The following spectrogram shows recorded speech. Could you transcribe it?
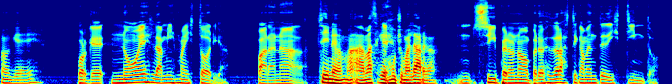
Ok. Porque no es la misma historia. Para nada. Sí, no, además es que es mucho más larga. Mm, Sí, pero no, pero es drásticamente distinto.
